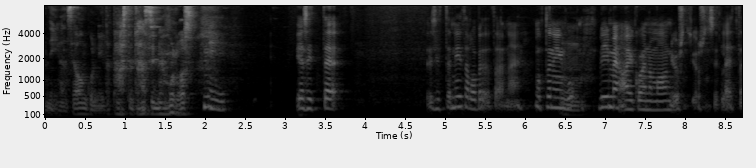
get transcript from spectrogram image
Niinhän se on, kun niitä päästetään sinne ulos. Niin. Ja sitten sitten niitä lopetetaan näin. Mutta niin kuin mm. viime aikoina mä oon just, just silleen, että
